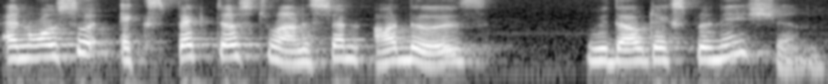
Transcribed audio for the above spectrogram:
and also expect us to understand others without explanation.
